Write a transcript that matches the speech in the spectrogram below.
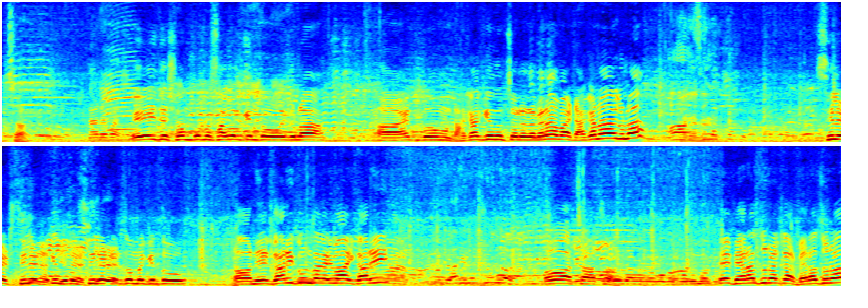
আচ্ছা। এই যে সম্পূর্ণ ছাগল কিন্তু ওইগুলা একদম ঢাকা কিন্তু চলে যাবে। না ভাই ঢাকা না এগুলো? সিলেট সিলেট কিন্তু সিলেটের জন্য কিন্তু নিয়ে গাড়ি কোন জায়গায় ভাই গাড়ি? ও আচ্ছা আচ্ছা। এই ভেড়াজোড়া কার ভেড়াজোড়া?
